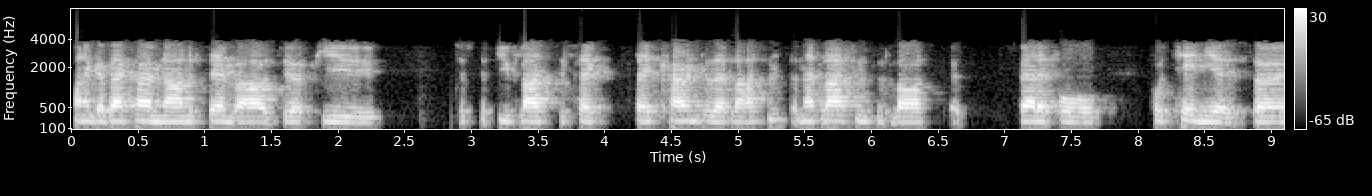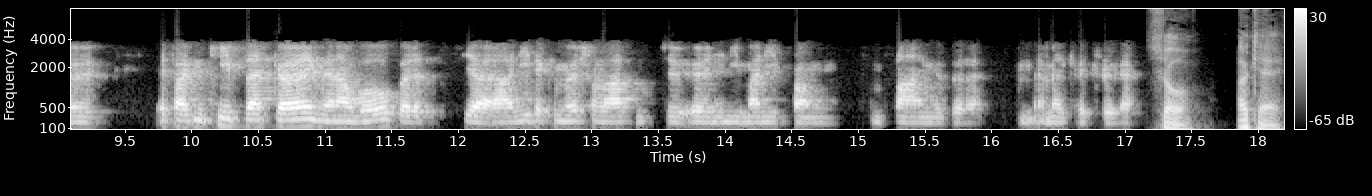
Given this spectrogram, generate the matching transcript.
when I go back home now in December, I'll do a few, just a few flights to stay, stay current with that license. And that license is last, it's valid for, for 10 years. So if I can keep that going, then I will. But it's, yeah, I need a commercial license to earn any money from, from flying as a, and make it a career. Sure. Okay.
